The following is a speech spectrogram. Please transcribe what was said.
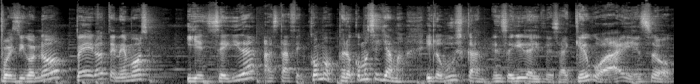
pues digo no, pero tenemos y enseguida hasta hace, ¿cómo? ¿Pero cómo se llama? Y lo buscan enseguida y dices, ¡ay, qué guay eso!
